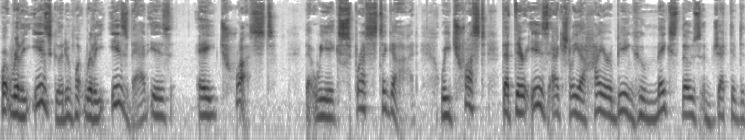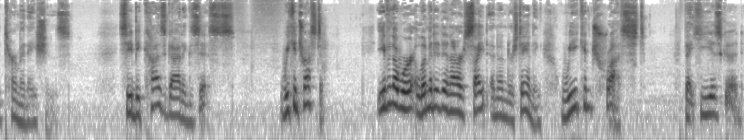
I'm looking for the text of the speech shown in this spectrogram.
what really is good and what really is bad, is a trust that we express to God. We trust that there is actually a higher being who makes those objective determinations. See, because God exists, we can trust Him. Even though we're limited in our sight and understanding, we can trust that He is good.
